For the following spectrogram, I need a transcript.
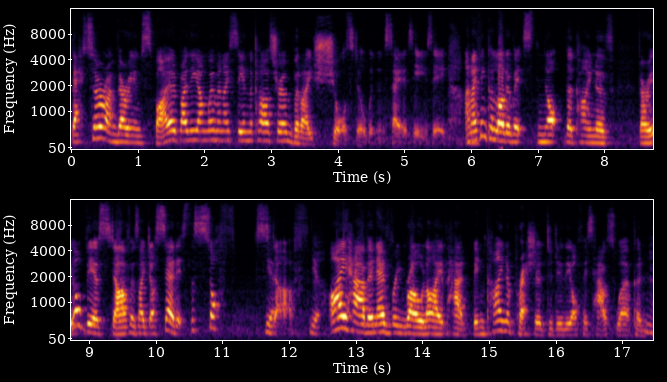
better. I'm very inspired by the young women I see in the classroom, but I sure still wouldn't say it's easy. And I think a lot of it's not the kind of very obvious stuff, as I just said, it's the soft stuff. Yeah. I have in every role I've had been kind of pressured to do the office housework and Mm.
